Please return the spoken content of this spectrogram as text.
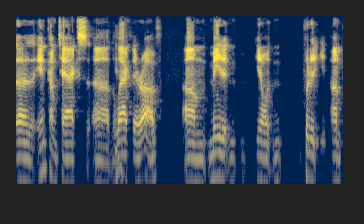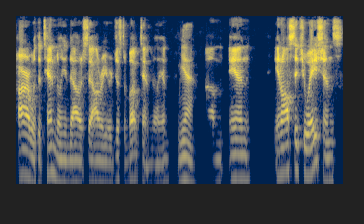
uh, income tax, uh, the Yeah. lack thereof, um, made it you know put it on par with a ten million dollar salary or just above ten million. Yeah. Um, and in all situations,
